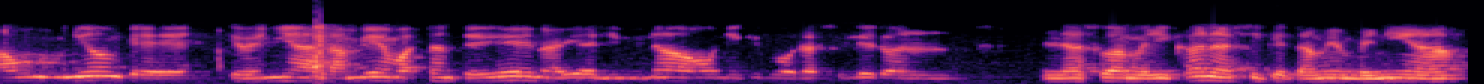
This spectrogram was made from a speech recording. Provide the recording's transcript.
a una Unión que, que, venía también bastante bien, había eliminado a un equipo brasilero en, en la Sudamericana, así que también venía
